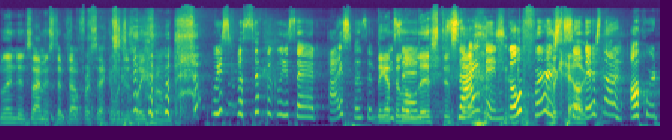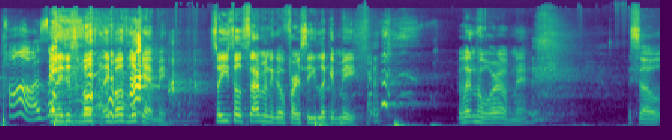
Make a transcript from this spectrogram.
Melinda and Simon stepped out for a second. We'll just wait for them. We specifically said, I specifically They got the said, little list and stuff. Simon, go first, Okay, so I'll- there's not an awkward pause. and they just both they both look at me. So you told Simon to go first, so you look at me. what in the world, man? So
